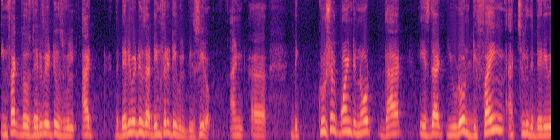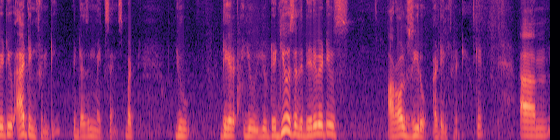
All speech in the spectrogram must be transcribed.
in fact those derivatives will at the derivatives at infinity will be 0 and uh, the crucial point to note that is that you do not define actually the derivative at infinity. It does not make sense. But you you, you deduce that the derivatives are all 0 at infinity. Okay. Um,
